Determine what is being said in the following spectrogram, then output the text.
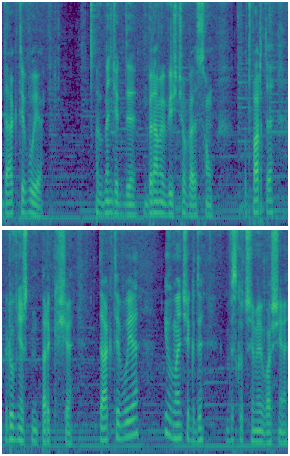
deaktywuje. W momencie gdy bramy wyjściowe są otwarte, również ten perk się deaktywuje i w momencie gdy wyskoczymy właśnie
